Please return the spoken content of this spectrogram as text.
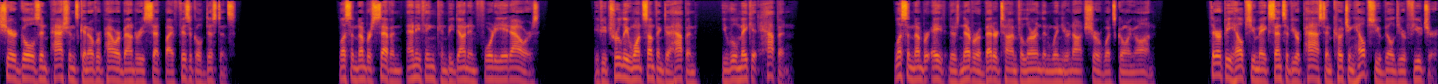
Shared goals and passions can overpower boundaries set by physical distance. Lesson number 7 Anything can be done in 48 hours. If you truly want something to happen, you will make it happen. Lesson number 8 There's never a better time to learn than when you're not sure what's going on. Therapy helps you make sense of your past, and coaching helps you build your future.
